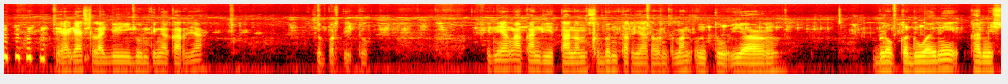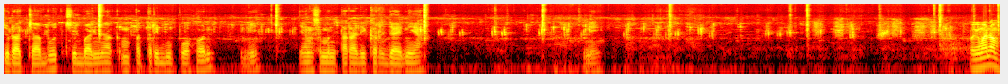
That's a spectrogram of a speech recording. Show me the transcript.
Ya guys, lagi gunting akarnya seperti itu. Ini yang akan ditanam sebentar ya teman-teman. Untuk yang blok kedua ini kami sudah cabut sebanyak 4000 pohon. Ini yang sementara dikerja ini ya. Ini. Bagaimana Om?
